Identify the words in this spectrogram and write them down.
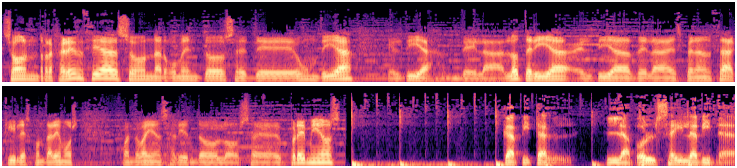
Son referencias, son argumentos de un día, el día de la lotería, el día de la esperanza. Aquí les contaremos cuando vayan saliendo los eh, premios. Capital, la Bolsa y la Vida.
